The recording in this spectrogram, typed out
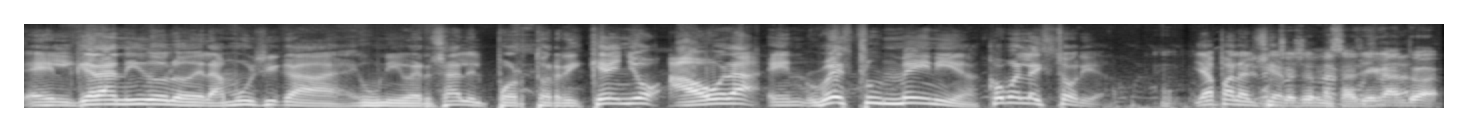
El gran ídolo de la música universal, el puertorriqueño, ahora en WrestleMania. ¿Cómo es la historia? Ya para el cierre. entonces me está cosa- llegando... a-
